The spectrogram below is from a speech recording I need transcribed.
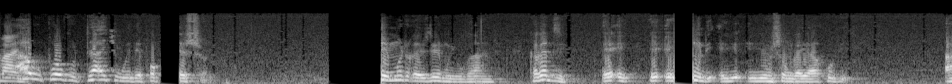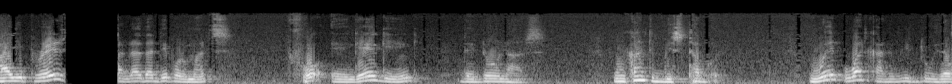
maanyi out of touch with the population emotoka eziri mu uganda kakati egundi eyo nsonga yakubi i praise and other diplomats for engaging the donors we can't be stable When, what can we do without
